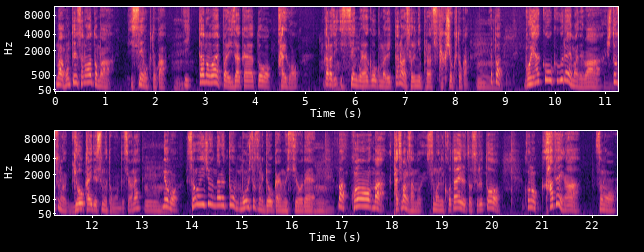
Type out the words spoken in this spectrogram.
まあ本当にその後まあ1000億とか行ったのはやっぱり居酒屋と介護から1500億まで行ったのはそれにプラス宅食とか、やっぱ500億ぐらいまでは一つの業界で済むと思うんですよね。でもその以上になるともう一つの業界も必要で、まあこのまあ立花さんの質問に答えるとするとこのカフェがその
